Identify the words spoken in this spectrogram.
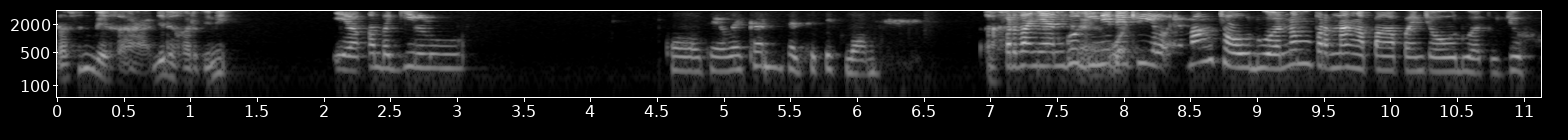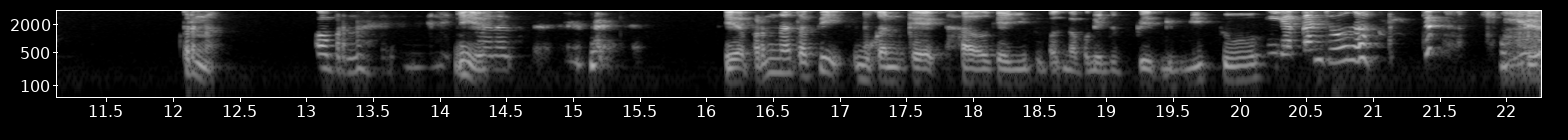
Perasaan biasa aja dah Kartini. Iya kan bagi lu. Kalau cewek kan sensitif bang. Pertanyaan gue gini deh. Phil. Emang cowok 26 pernah ngapa-ngapain cowok 27? Pernah? Oh, pernah. Iya. Gimana? Iya pernah tapi bukan kayak hal kayak gitu nggak pakai jepit gitu-gitu. Iya kan cowok nggak? Iya,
